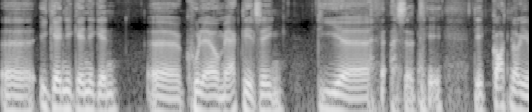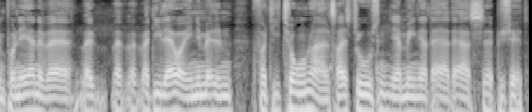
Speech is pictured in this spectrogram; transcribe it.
øh, igen, igen, igen øh, kunne lave mærkelige ting. De, øh, altså det, det er godt nok imponerende, hvad, hvad, hvad, hvad de laver indimellem for de 250.000, jeg mener, der er deres øh, budget.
